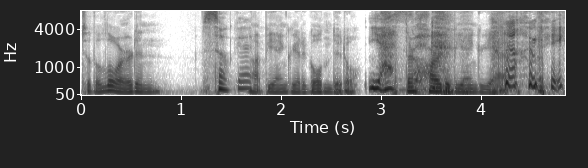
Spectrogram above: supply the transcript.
to the Lord and So good. not be angry at a golden doodle. yes. They're hard to be angry at. they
